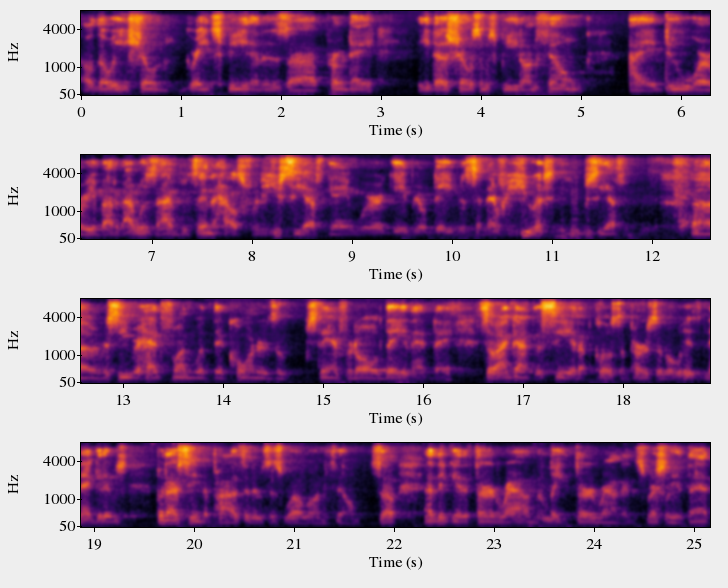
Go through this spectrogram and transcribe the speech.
Although he showed great speed at his uh, pro day, he does show some speed on film. I do worry about it. I was I was in the house for the UCF game where Gabriel Davis and every US, UCF uh, receiver had fun with their corners of Stanford all day that day. So I got to see it up close and personal, his negatives, but I've seen the positives as well on film. So I think in the third round, the late third round, and especially at that,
